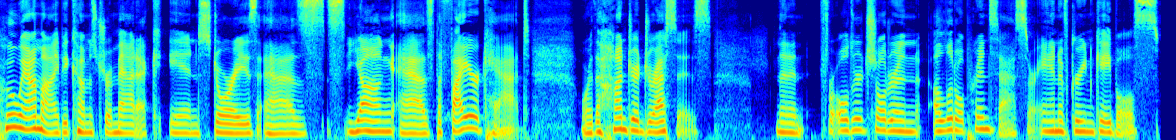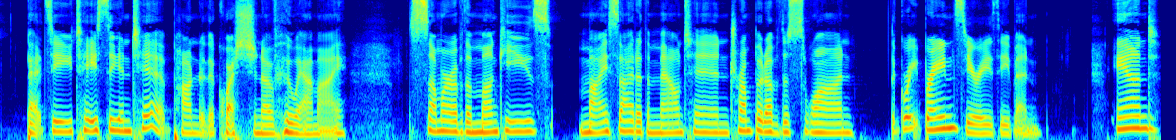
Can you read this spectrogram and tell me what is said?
who am I, becomes dramatic in stories as young as The Fire Cat or The Hundred Dresses. then for older children, A Little Princess or Anne of Green Gables. Betsy, Tacy, and Tib ponder the question of who am I? Summer of the Monkeys, My Side of the Mountain, Trumpet of the Swan, the Great Brain series, even, and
